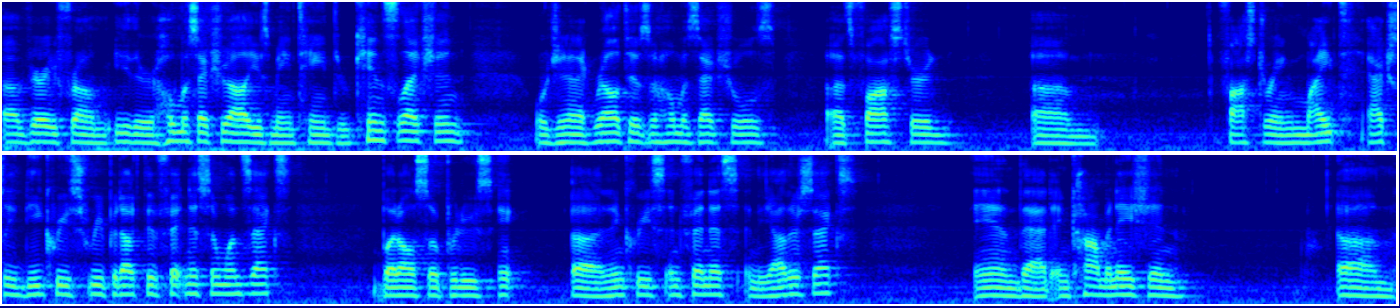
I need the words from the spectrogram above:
uh, vary from either homosexuality is maintained through kin selection or genetic relatives of homosexuals. Uh, it's fostered um, fostering might actually decrease reproductive fitness in one sex, but also produce in, uh, an increase in fitness in the other sex, and that in combination, um,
